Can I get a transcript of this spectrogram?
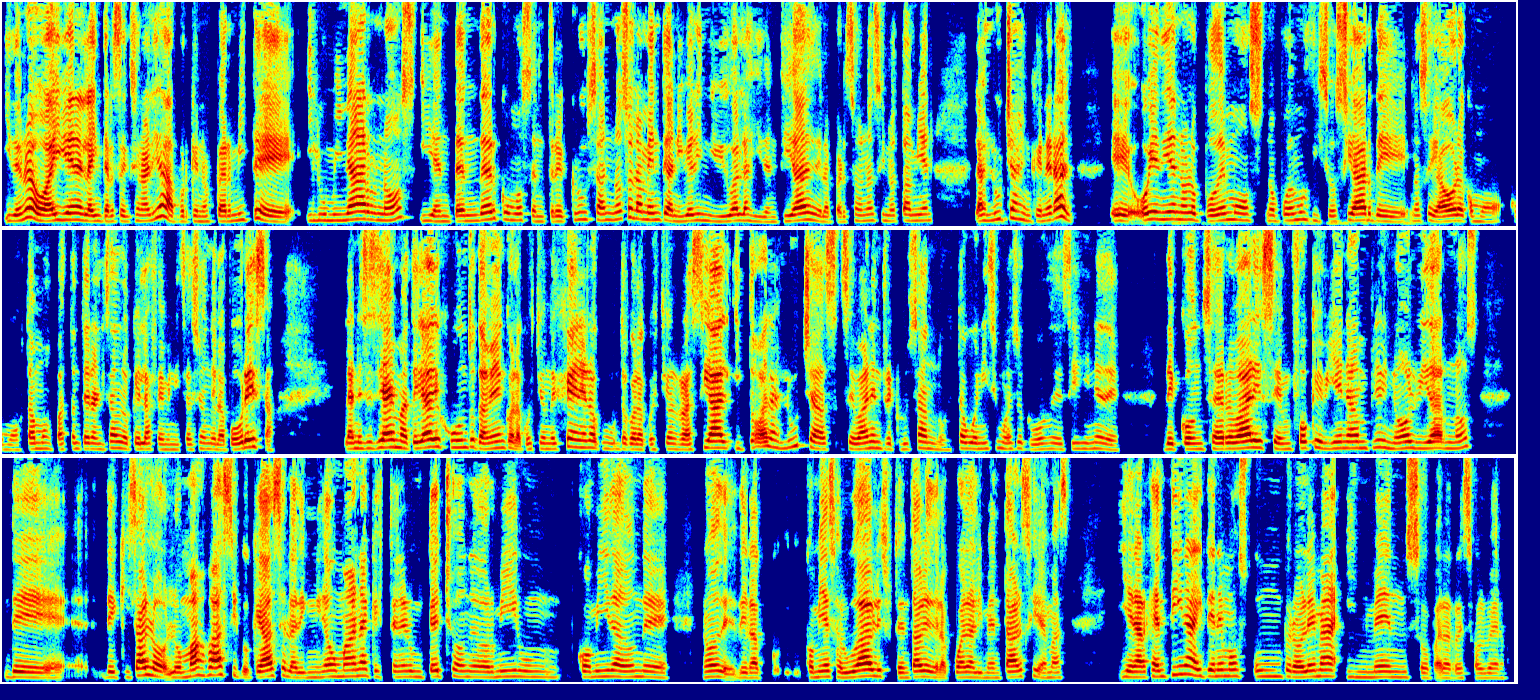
Y de nuevo, ahí viene la interseccionalidad, porque nos permite iluminarnos y entender cómo se entrecruzan, no solamente a nivel individual las identidades de la persona, sino también las luchas en general. Eh, hoy en día no lo podemos, no podemos disociar de, no sé, ahora como, como estamos bastante analizando lo que es la feminización de la pobreza. Las necesidades materiales junto también con la cuestión de género, junto con la cuestión racial, y todas las luchas se van entrecruzando. Está buenísimo eso que vos decís, Ine, de, conservar ese enfoque bien amplio y no olvidarnos de, de quizás lo, lo, más básico que hace la dignidad humana, que es tener un techo donde dormir, un, comida donde, ¿no? de, de la comida saludable, sustentable, de la cual alimentarse y demás. Y en Argentina ahí tenemos un problema inmenso para resolver.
